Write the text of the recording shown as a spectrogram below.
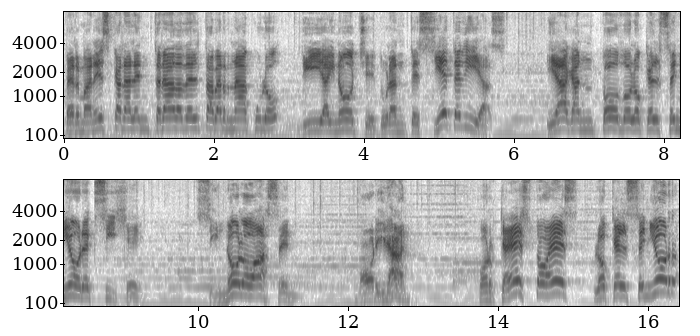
permanezcan a la entrada del tabernáculo día y noche durante siete días y hagan todo lo que el Señor exige. Si no lo hacen, morirán. Porque esto es lo que el Señor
